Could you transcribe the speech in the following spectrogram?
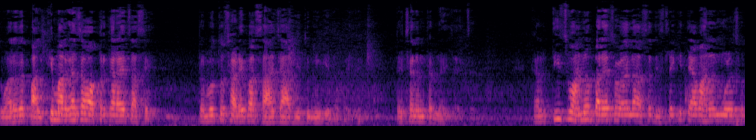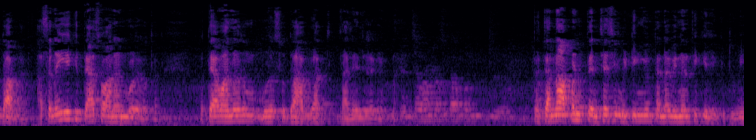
तुम्हाला जर पालखी मार्गाचा वापर करायचा असेल तर मग तो साडेपाच सहाच्या आधी तुम्ही गेलं पाहिजे. त्याच्यानंतर नाही जायचं. कारण तीच वाहनं बऱ्याच वेळेला असं दिसलं की त्या वाहनांमुळे सुद्धा अपघात. असं नाही आहे की त्याच वाहनांमुळे होतं त्या वाहनांमुळे सुद्धा अपघात झालेल्या घटना आहेत. तर त्यांना आपण त्यांच्याशी मिटिंग घेऊन त्यांना विनंती केली की तुम्ही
